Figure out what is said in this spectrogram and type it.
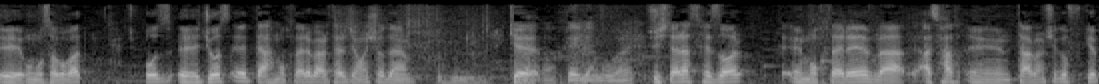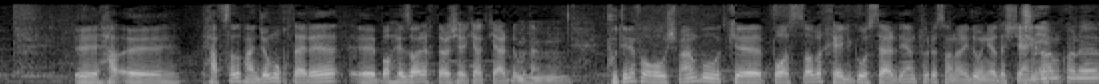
اون مسابقات جزء ده مختره برتر جهان شدم. که خیلی مبارک. بیشتر از هزار مختره و از تقریبا میشه گفت که اه، ه- اه، 750 مختره با هزار اختراع شرکت کرده بودن پوتین فوق هوشمند بود که باستاب خیلی گسترده هم تو رسانه‌های دنیا داشت. چیکار یعنی می‌کنه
